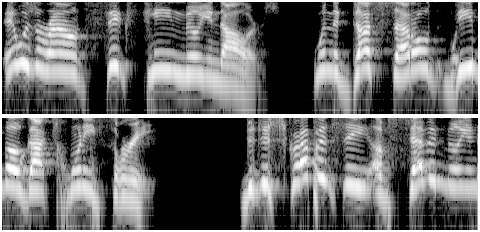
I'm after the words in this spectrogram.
It was around 16 million dollars. When the dust settled, Deebo got 23. The discrepancy of $7 million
